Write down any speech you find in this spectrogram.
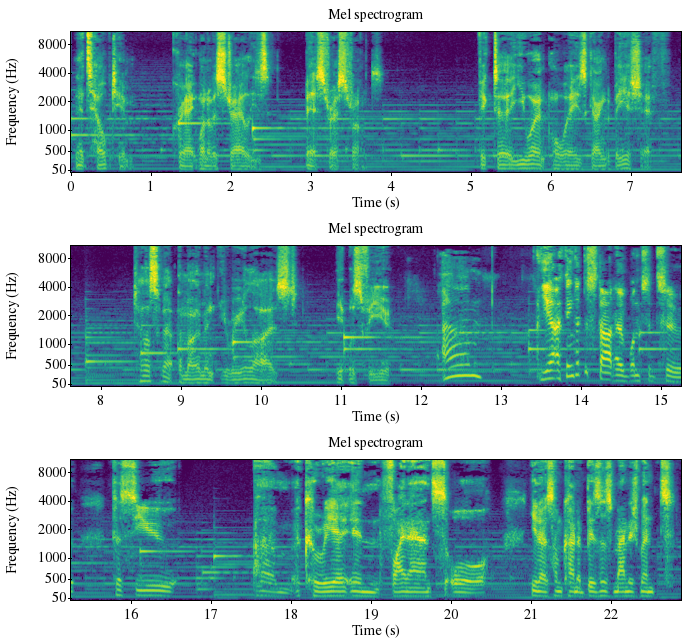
and it's helped him create one of Australia's best restaurants. Victor, you weren't always going to be a chef. Tell us about the moment you realised it was for you. Um, yeah, I think at the start I wanted to pursue um, a career in finance or, you know, some kind of business management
